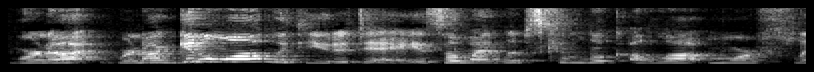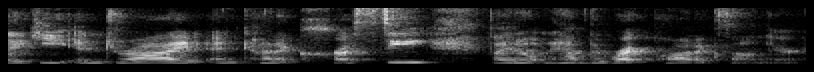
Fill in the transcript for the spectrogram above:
we're not, we're not getting along with you today. So my lips can look a lot more flaky and dried and kind of crusty if I don't have the right products on there.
